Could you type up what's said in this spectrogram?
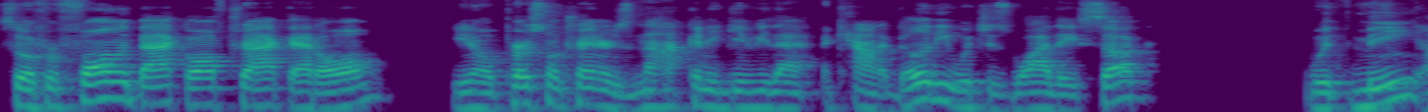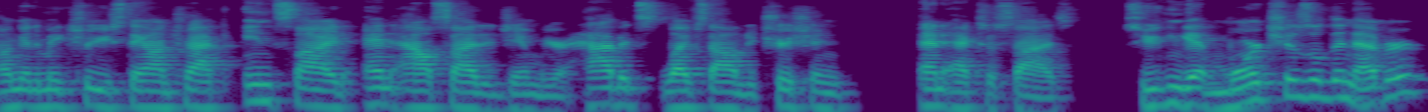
So if we're falling back off track at all, you know, personal trainer is not going to give you that accountability, which is why they suck. With me, I'm going to make sure you stay on track inside and outside the gym with your habits, lifestyle, nutrition, and exercise. So you can get more chiseled than ever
